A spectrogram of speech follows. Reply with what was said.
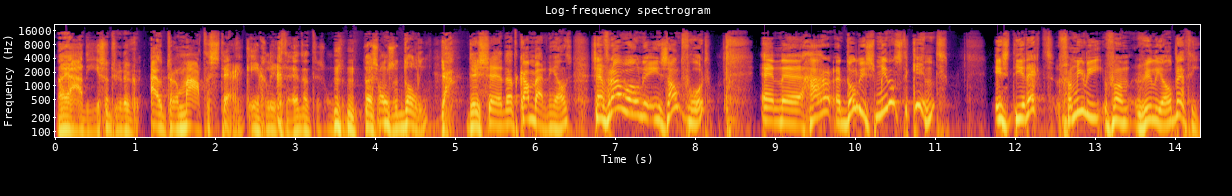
nou ja, die is natuurlijk uitermate sterk ingelicht. Hè. Dat, is onze, dat is onze Dolly. Ja. Dus eh, dat kan bijna niet anders. Zijn vrouw woonde in Zandvoort. En eh, haar, Dolly's middelste kind is direct familie van Willy Alberti.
